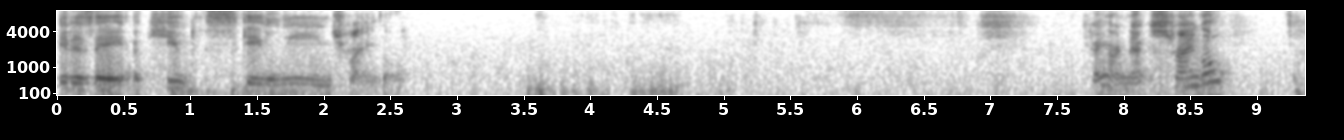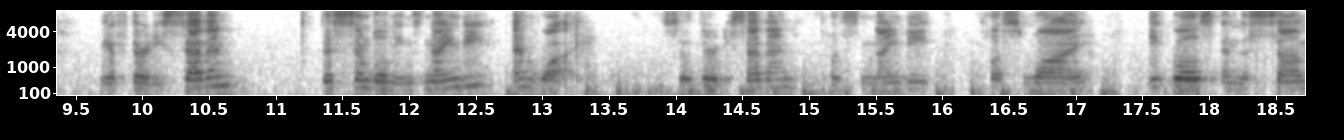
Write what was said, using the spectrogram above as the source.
it is a acute scalene triangle. Okay, our next triangle, we have 37. This symbol means 90 and y. So 37 plus 90 plus y equals, and the sum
